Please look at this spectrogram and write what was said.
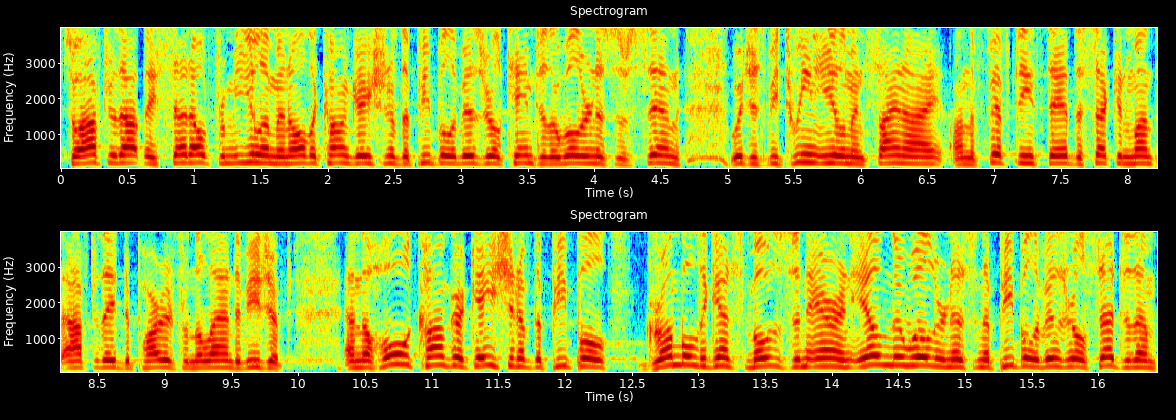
So after that, they set out from Elim, and all the congregation of the people of Israel came to the wilderness of Sin, which is between Elim and Sinai, on the 15th day of the second month after they departed from the land of Egypt. And the whole congregation of the people grumbled against Moses and Aaron in the wilderness, and the people of Israel said to them,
